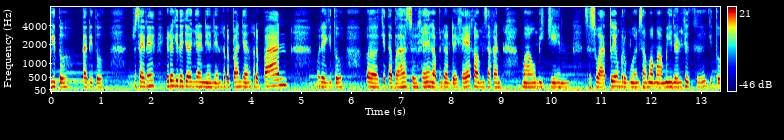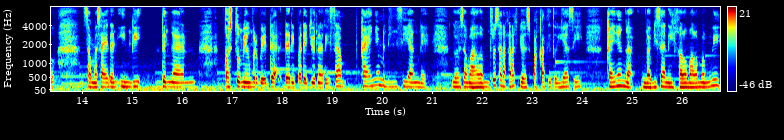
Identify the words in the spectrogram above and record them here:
gitu tadi tuh. Terus akhirnya yaudah kita jalan-jalan jalan-jalan ke depan jalan ke depan. Udah gitu uh, kita bahas kayaknya nggak bener deh. Kayak kalau misalkan mau bikin sesuatu yang berhubungan sama mami dan keke gitu sama saya dan Indi dengan kostum yang berbeda daripada Jurnarisa kayaknya mending siang deh. Nggak usah malam. Terus anak-anak juga sepakat gitu. Iya sih. Kayaknya nggak nggak bisa nih. Kalau malam-malam ini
